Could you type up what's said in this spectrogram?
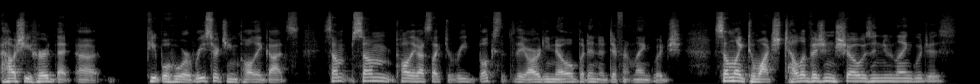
how she heard that uh, people who are researching polyglots some some polyglots like to read books that they already know but in a different language. Some like to watch television shows in new languages.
